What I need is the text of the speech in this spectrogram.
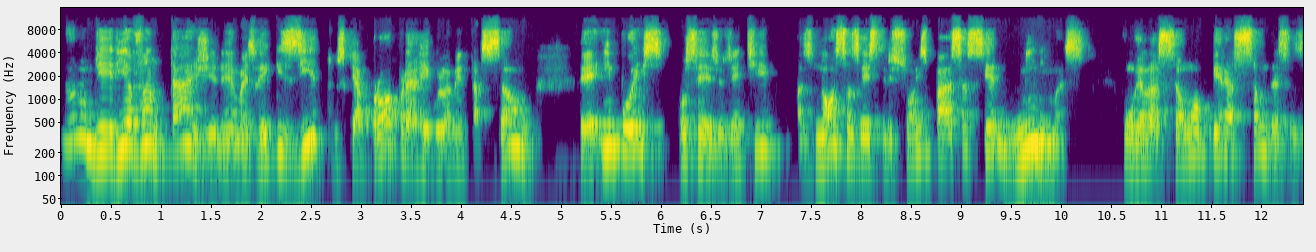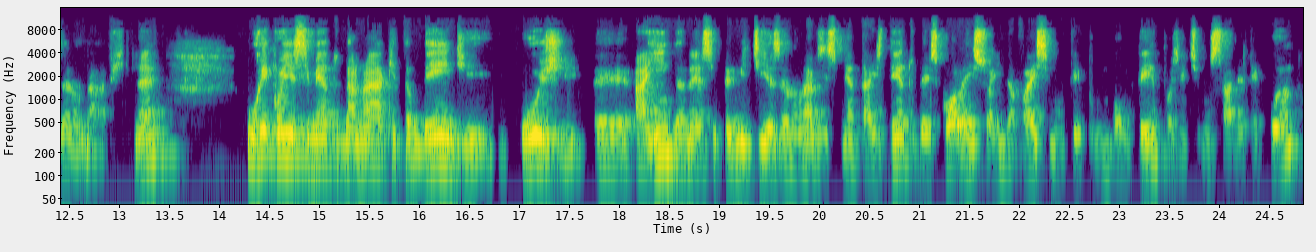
eu não diria vantagem, né, mas requisitos que a própria regulamentação é, impôs. Ou seja, a gente, as nossas restrições passam a ser mínimas com relação à operação dessas aeronaves. Né? O reconhecimento da ANAC também de hoje é, ainda né, se permitir as aeronaves experimentais dentro da escola, isso ainda vai se manter por um bom tempo, a gente não sabe até quando,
